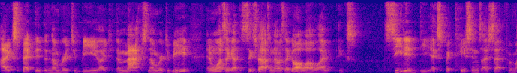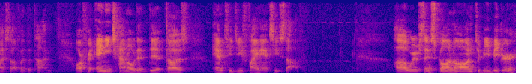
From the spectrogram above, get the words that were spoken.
I expected the number to be like the max number to be and once I got the 6,000 I was like oh well I exceeded the expectations I set for myself at the time or for any channel that does MTG financy stuff. Uh, we've since gone on to be bigger.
